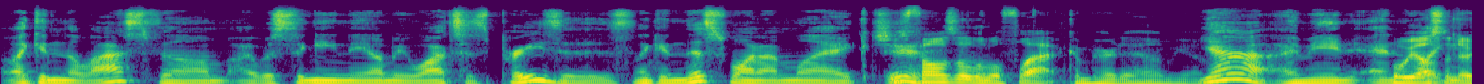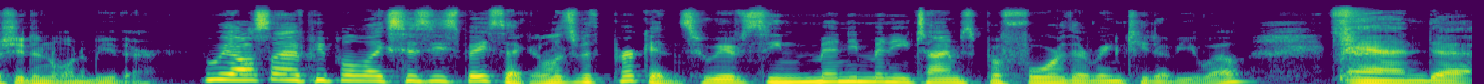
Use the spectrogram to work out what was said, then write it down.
like in the last film, I was singing Naomi Watts' praises. Like in this one, I'm like, She "Ew." falls a little flat compared to him. Yeah. Yeah, I mean, and But we also like- know she didn't want to be there. we also have people like Sissy Spacek and Elizabeth Perkins, who we have seen many, many times before the Ring TWO, and uh,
